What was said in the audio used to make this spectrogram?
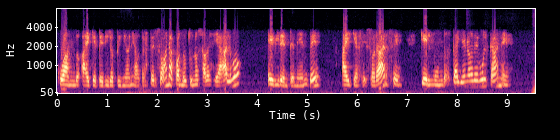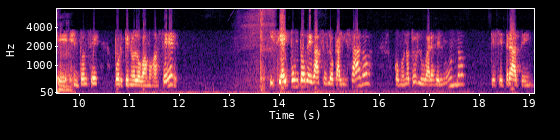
cuando hay que pedir opiniones a otras personas, cuando tú no sabes de algo, evidentemente hay que asesorarse, que el mundo está lleno de volcanes. Eh, entonces, ¿por qué no lo vamos a hacer? Y si hay puntos de gases localizados, como en otros lugares del mundo, que se traten,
